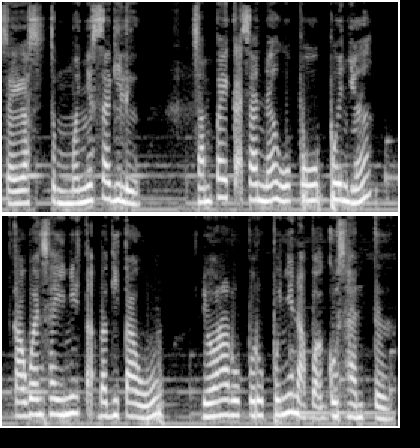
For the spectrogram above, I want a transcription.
Saya rasa menyesal gila. Sampai kat sana rupa-rupanya kawan saya ni tak bagi tahu dia orang rupa-rupanya nak buat ghost hunter.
